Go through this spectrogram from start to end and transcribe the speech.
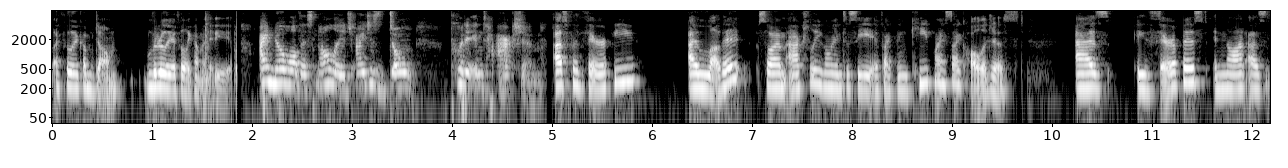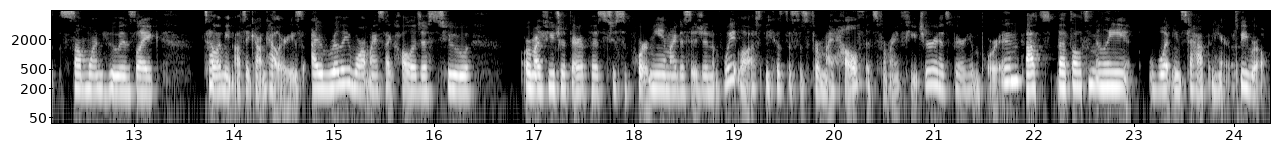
I feel like I'm dumb. Literally, I feel like I'm an idiot. I know all this knowledge. I just don't put it into action. As for therapy, I love it. So I'm actually going to see if I can keep my psychologist as a therapist and not as someone who is like telling me not to count calories. I really want my psychologist to, or my future therapist to support me in my decision of weight loss because this is for my health, it's for my future, and it's very important. That's, that's ultimately what needs to happen here. Let's be real.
